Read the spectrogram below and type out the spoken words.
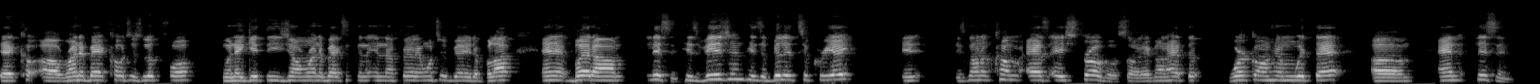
that uh, running back coaches look for when they get these young running backs in the NFL. They want you to be able to block. And but um, listen, his vision, his ability to create, it is gonna come as a struggle. So they're gonna have to work on him with that. Um, and listen,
